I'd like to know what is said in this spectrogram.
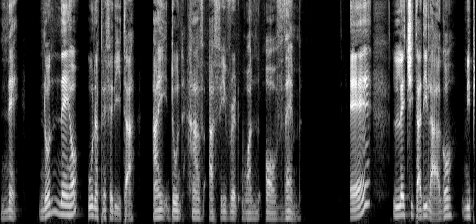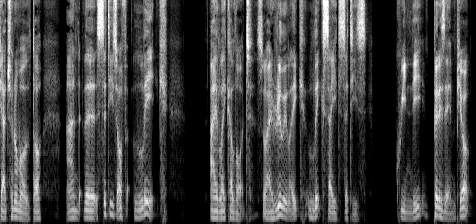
Ne. Non ne ho una preferita. I don't have a favourite one of them. E le città di lago mi piacciono molto, and the cities of lake I like a lot. So I really like lakeside cities. Quindi, per esempio,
